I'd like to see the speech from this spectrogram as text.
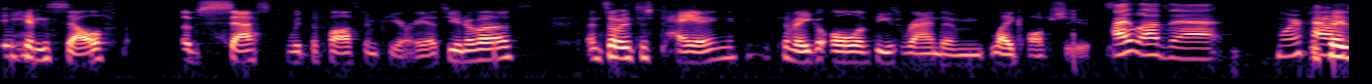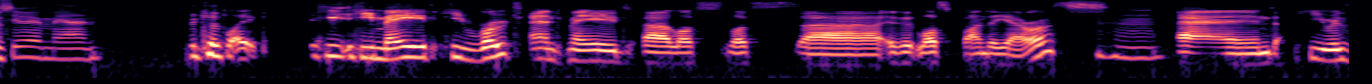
himself obsessed with the Fast and Furious universe, and so is just paying to make all of these random like offshoots? I love that. More power Because- to him, man. because like he he made he wrote and made uh, Los Los uh, is it Los Banderos? hmm and he was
